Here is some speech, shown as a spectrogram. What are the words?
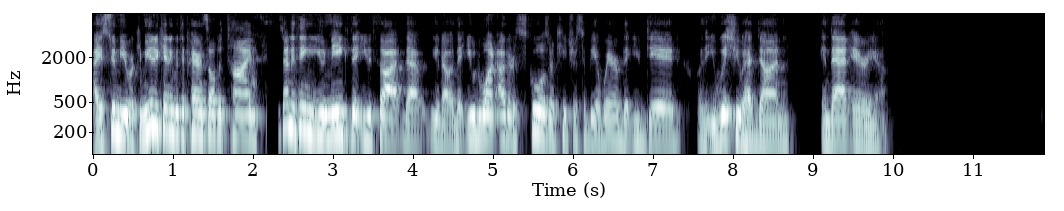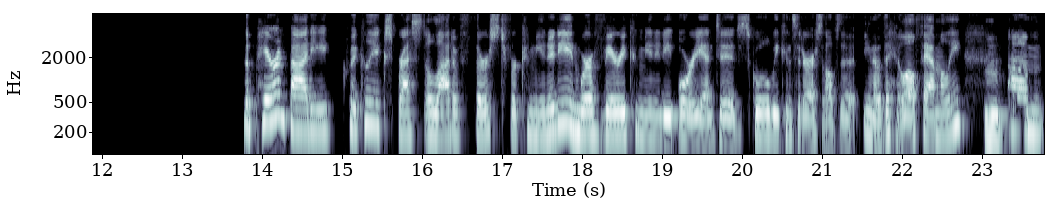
I assume you were communicating with the parents all the time. Yes. Is there anything unique that you thought that you know that you'd want other schools or teachers to be aware of that you did, or that you wish you had done in that area? The parent body quickly expressed a lot of thirst for community and we're a very community oriented school. We consider ourselves a you know the hillel family. Mm-hmm. um,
